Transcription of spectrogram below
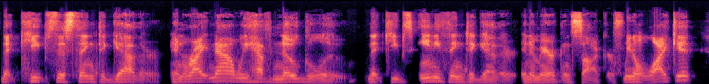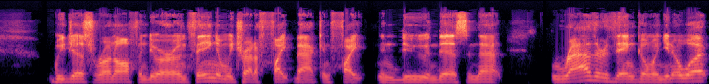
that keeps this thing together. And right now, we have no glue that keeps anything together in American soccer. If we don't like it, we just run off and do our own thing and we try to fight back and fight and do and this and that rather than going, you know what?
